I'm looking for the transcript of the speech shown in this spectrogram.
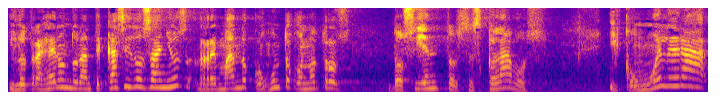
Y lo trajeron durante casi dos años remando conjunto con otros 200 esclavos. Y como él era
